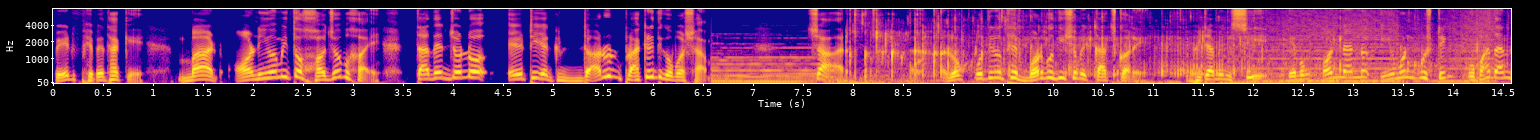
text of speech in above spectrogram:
পেট ফেপে থাকে বাট অনিয়মিত হজম হয় তাদের জন্য এটি এক দারুণ প্রাকৃতিক অবসাম চার রোগ প্রতিরোধে বর্গদ হিসেবে কাজ করে। ভিটামিন সি এবং অন্যান্য ইমিউন বুস্টিং উপাদান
